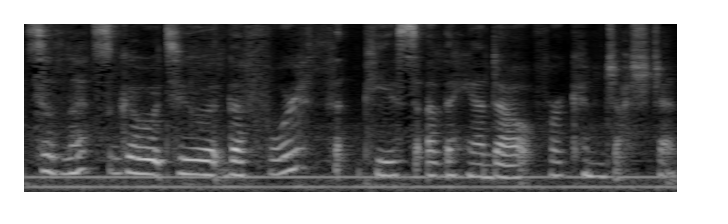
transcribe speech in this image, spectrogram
So let's go to the fourth piece of the handout for congestion.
